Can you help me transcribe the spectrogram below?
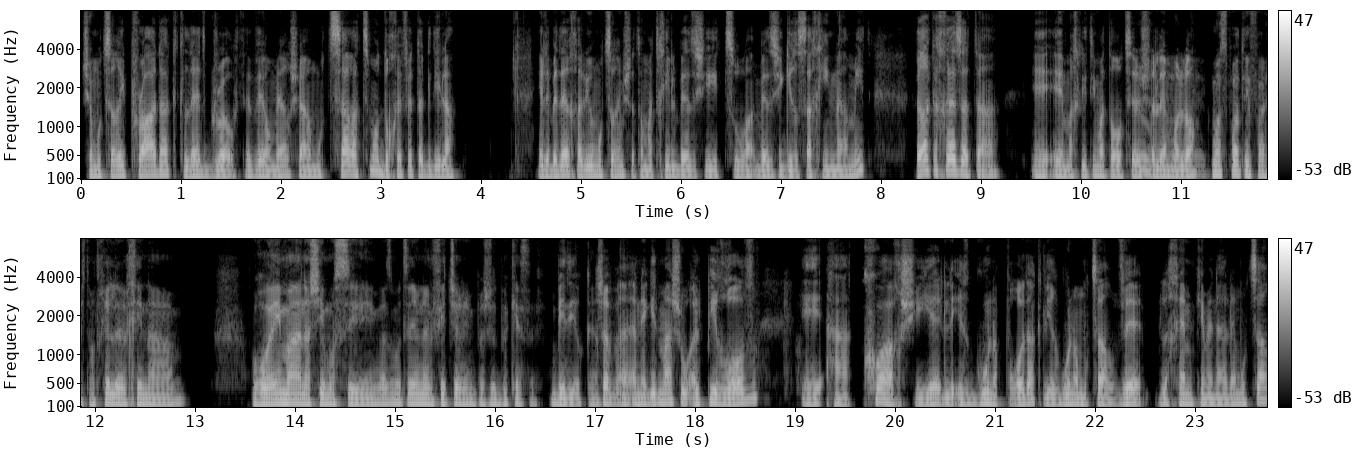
שהם מוצרי product led growth, הווי אומר שהמוצר עצמו דוחף את הגדילה. אלה בדרך כלל יהיו מוצרים שאתה מתחיל באיזושהי צורה, באיזושהי גרסה חינמית, ורק אחרי זה אתה אה, אה, מחליט אם אתה רוצה לשלם או לא. כמו ספוטיפיי, שאתה מתחיל חינם, רואים מה אנשים עושים ואז מוצאים להם features פשוט בכסף. בדיוק. כן. עכשיו אני אגיד משהו על פי רוב הכוח שיהיה לארגון ה product לארגון המוצר ולכם כמנהלי מוצר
